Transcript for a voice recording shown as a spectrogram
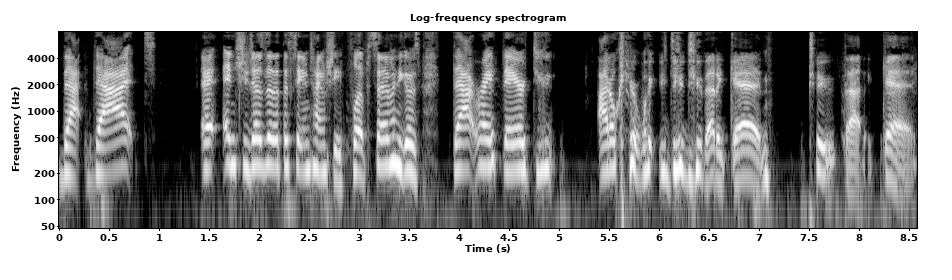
That, that. And she does it at the same time. She flips him and he goes, That right there. Do, I don't care what you do. Do that again. Do that again.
